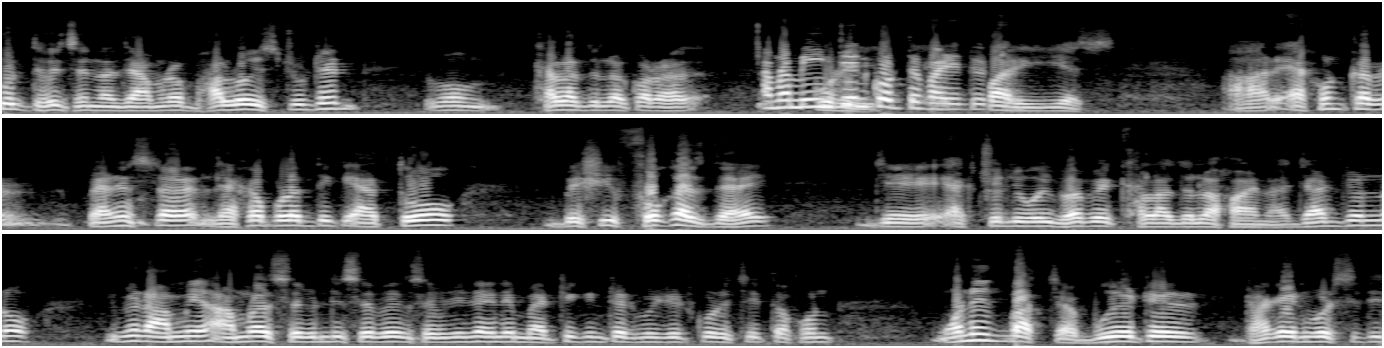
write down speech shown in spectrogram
করতে হয়েছে না যে আমরা ভালো স্টুডেন্ট এবং খেলাধুলা করা আমরা মেনটেন করতে পারি পারি ইয়েস আর এখনকার প্যারেন্টসরা লেখাপড়ার দিকে এত বেশি ফোকাস দেয় যে অ্যাকচুয়ালি ওইভাবে খেলাধুলা হয় না। যার জন্য ইভেন আমি আমরা সেভেন্টি সেভেন সেভেন্টি নাইনে ম্যাট্রিক ইন্টারমিডিয়েট করেছি তখন অনেক বাচ্চা বুয়েটের ঢাকা ইউনিভার্সিটি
